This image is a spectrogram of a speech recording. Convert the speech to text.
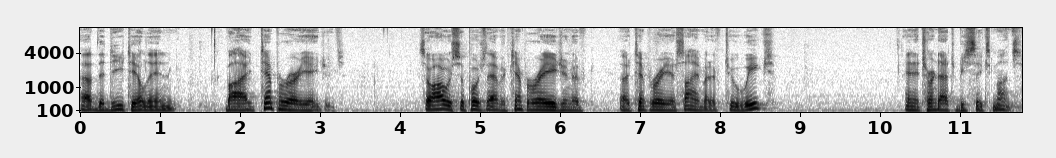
uh, the detail in by temporary agents. So I was supposed to have a temporary agent of a temporary assignment of two weeks, and it turned out to be six months.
